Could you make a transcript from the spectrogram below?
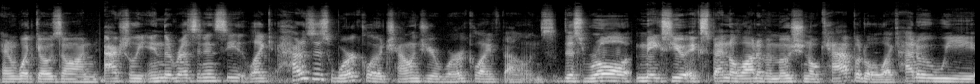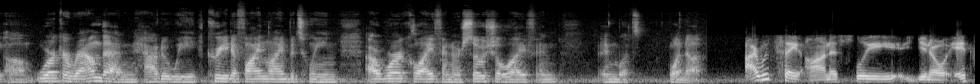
and what goes on actually in the residency, like how does this workload challenge your work life balance? This role makes you expend a lot of emotional capital. Like, how do we um, work around that and how do we create a fine line between our work life and our social life and, and what's whatnot? I would say honestly, you know, it's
